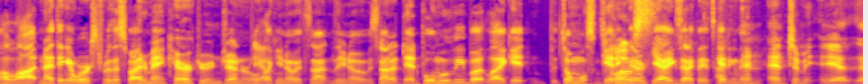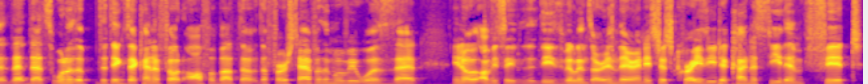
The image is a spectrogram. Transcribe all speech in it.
a lot, and I think it works for the Spider-Man character in general. Yeah. Like you know it's not you know it's not a Deadpool movie, but like it it's almost getting close. there. Yeah, exactly, it's getting there. And and to me, yeah, that, that that's one of the, the things that kind of felt off about the the first half of the movie was that you know obviously th- these villains are in there, and it's just crazy to kind of see them fit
